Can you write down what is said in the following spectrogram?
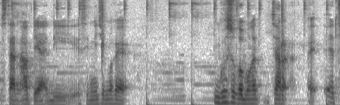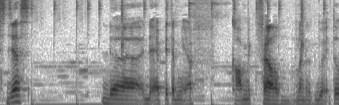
stand out ya di sini. Cuma kayak gue suka banget cara it's just the the epitome of comic film menurut gue itu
